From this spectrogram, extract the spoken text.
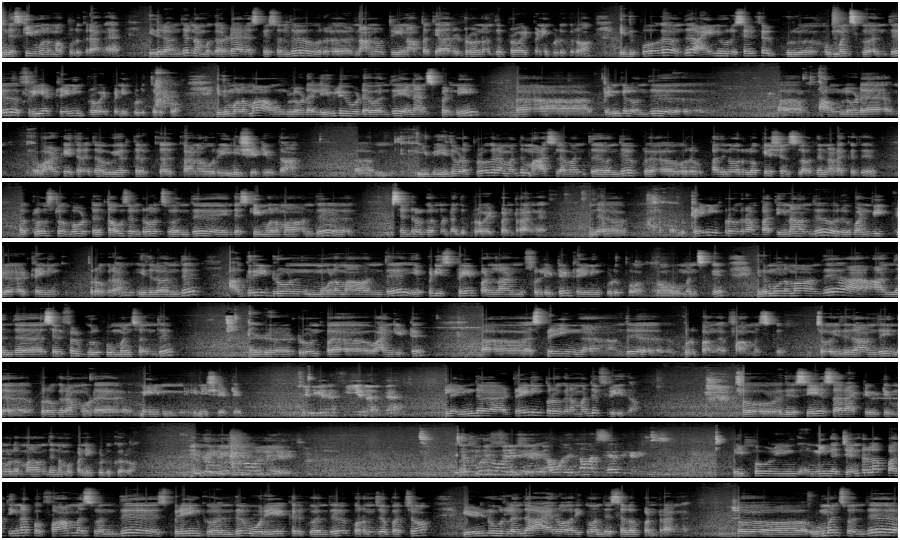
இந்த ஸ்கீம் மூலமாக கொடுக்குறாங்க. இதில் வந்து நம்ம கருடா ஏரோஸ்பேஸ் வந்து ஒரு நானூற்றி நாற்பத்தி ஆறு ட்ரோன் வந்து ப்ரொவைட் பண்ணி கொடுக்குறோம். இது போக வந்து ஐநூறு செல்ஃப் ஹெல்ப் குரூப் உமன்ஸுக்கு வந்து ஃப்ரீயாக ட்ரைனிங் ப்ரொவைட் பண்ணி கொடுத்துருக்கோம். இது மூலமாக அவங்களோட லிவ்லிஹுட்டை வந்து என்ஹான்ஸ் பண்ணி பெண்கள் வந்து அவங்களோட வாழ்க்கை தரத்தை உயர்த்துறதுக்கான ஒரு இனிஷியேட்டிவ் தான். இதோட ப்ரோக்ராம் வந்து மார்ச் லெவன்த்து வந்து ஒரு பதினோரு லொக்கேஷன்ஸில் வந்து நடக்குது. Close to about thousand roles வந்து இந்த ஸ்கீம் மூலமாக வந்து சென்ட்ரல் கவர்மெண்ட் வந்து ப்ரொவைட் பண்ணுறாங்க இந்த ட்ரைனிங் ப்ரோக்ராம் பார்த்தீங்கன்னா வந்து ஒரு ஒன் வீக் ட்ரைனிங் ப்ரோக்ராம் இதில் வந்து அக்ரி ட்ரோன் மூலமாக வந்து எப்படி ஸ்ப்ரே பண்ணலான்னு சொல்லிட்டு ட்ரைனிங் கொடுப்போம் உமன்ஸ்க்கு இது மூலமாக வந்து அந்தந்த செல்ஃப் ஹெல்ப் குரூப் உமன்ஸ் வந்து ட்ரோன் ப வாங்கிட்டு ஸ்ப்ரேயிங் வந்து கொடுப்பாங்க ஃபார்மர்ஸ்க்கு ஸோ இதுதான் வந்து இந்த ப்ரோக்ராமோட மெயின் இனிஷியேட்டிவ் இல்லை இந்த ட்ரைனிங் ப்ரோக்ராம் வந்து ஃப்ரீ தான். ஸோ இது சிஎஸ்ஆர் ஆக்டிவிட்டி மூலமாக வந்து நம்ம பண்ணி கொடுக்குறோம். இப்போ நீங்க- ஜென்ரலா பாத்தீங்கன்னா இப்போ ஃபார்மர்ஸ் வந்து ஸ்ப்ரேயிங்க்கு வந்து ஒரு ஏக்கருக்கு வந்து குறைஞ்சபட்சம் எழுநூறுல இருந்து ஆயிரம் ரூபா வரைக்கும் வந்து செலவு பண்றாங்க. ஸோ உமன்ஸ் வந்து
